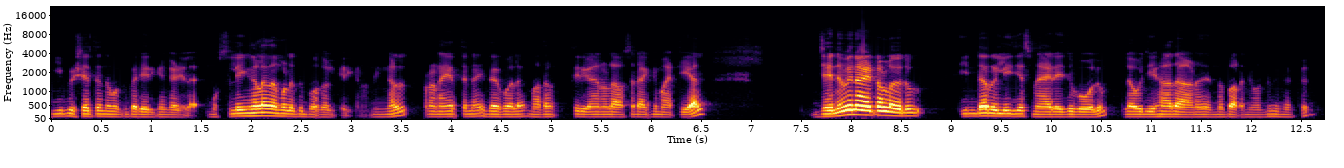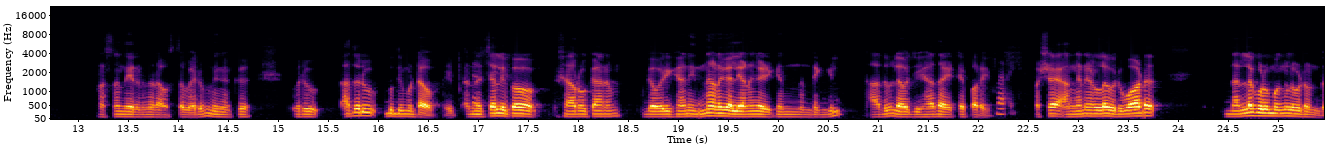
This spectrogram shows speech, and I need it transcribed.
ഈ വിഷയത്തെ നമുക്ക് പരിഹരിക്കാൻ കഴിയില്ല. മുസ്ലിങ്ങളെ നമ്മൾ ഇത് ബോധവൽക്കരിക്കണം. നിങ്ങൾ പ്രണയത്തിന് ഇതേപോലെ മതം തിരികാനുള്ള അവസരമാക്കി മാറ്റിയാൽ ജെനുവിൻ ആയിട്ടുള്ള ഒരു ഇന്റർ റിലീജിയസ് മാരേജ് പോലും ലവ് ജിഹാദ് ആണ് എന്ന് പറഞ്ഞുകൊണ്ട് നിങ്ങൾക്ക് പ്രശ്നം നേരിടുന്ന ഒരു അവസ്ഥ വരും. നിങ്ങൾക്ക് ഒരു അതൊരു ബുദ്ധിമുട്ടാവും. ഇപ്പ- എന്ന് വെച്ചാൽ ഇപ്പോൾ ഷാറൂഖ് ഖാനും ഗൗരി ഖാനും ഇന്നാണ് കല്യാണം കഴിക്കുന്നുണ്ടെങ്കിൽ അതും ലവ് ജിഹാദ് ആയിട്ടേ പറയും. പക്ഷെ അങ്ങനെയുള്ള ഒരുപാട് നല്ല കുടുംബങ്ങൾ ഇവിടെ ഉണ്ട്.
